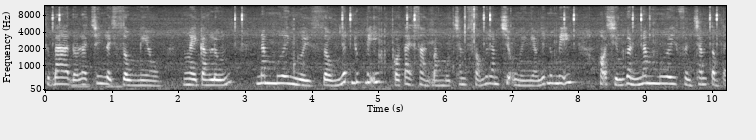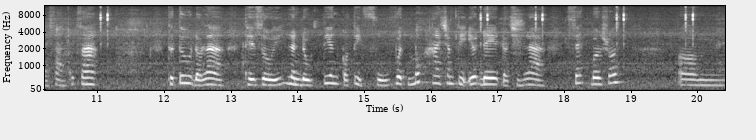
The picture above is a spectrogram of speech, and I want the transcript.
Thứ ba đó là chênh lệch giàu nghèo ngày càng lớn. 50 người giàu nhất nước Mỹ có tài sản bằng 165 triệu người nghèo nhất nước Mỹ. Họ chiếm gần 50% tổng tài sản quốc gia. Thứ tư đó là thế giới lần đầu tiên có tỷ phú vượt mốc 200 tỷ USD đó chính là Jeff Bezos. Um,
